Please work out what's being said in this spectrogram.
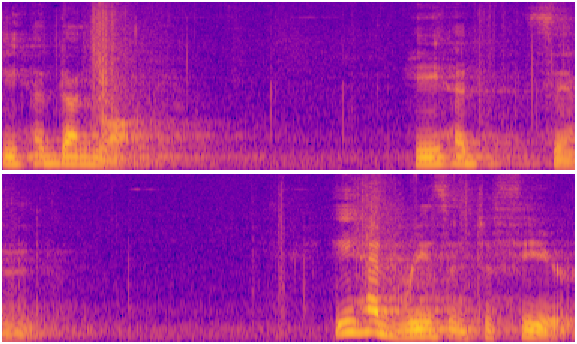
He had done wrong. He had sinned. He had reason to fear,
